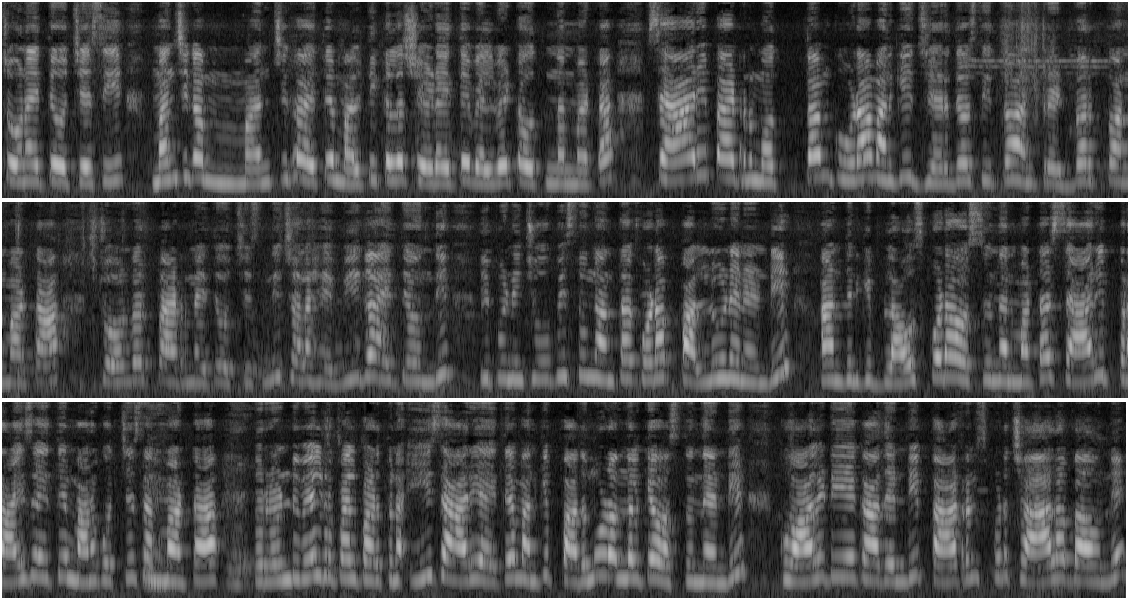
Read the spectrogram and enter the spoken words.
స్టోన్ అయితే వచ్చేసి మంచిగా మంచిగా అయితే మల్టీ కలర్ షేడ్ అయితే వెల్వెట్ అవుతుంది అనమాట శారీ ప్యాటర్న్ మొత్తం మొత్తం కూడా మనకి జర్దోస్తితో అండ్ థ్రెడ్ వర్క్తో అనమాట స్టోన్ వర్క్ ప్యాటర్న్ అయితే వచ్చేసింది. చాలా హెవీగా అయితే ఉంది. ఇప్పుడు నేను చూపిస్తుంది అంతా కూడా పళ్ళునేనండి. అండ్ దీనికి బ్లౌజ్ కూడా వస్తుంది అనమాట శారీ ప్రైస్ అయితే మనకు వచ్చేసి అనమాట రెండు వేల రూపాయలు పడుతున్న ఈ శారీ అయితే మనకి పదమూడు వందలకే వస్తుందండి. క్వాలిటీయే కాదండి. ప్యాటర్న్స్ కూడా చాలా బాగున్నాయి.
